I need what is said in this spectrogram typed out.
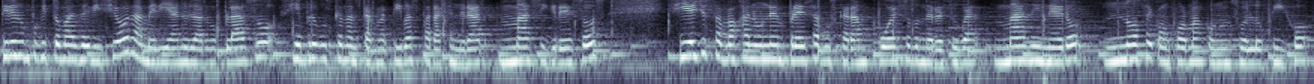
tienen un poquito más de visión a mediano y largo plazo, siempre buscan alternativas para generar más ingresos si ellos trabajan en una empresa, buscarán puestos donde reciban más dinero, no se conforman con un sueldo fijo.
